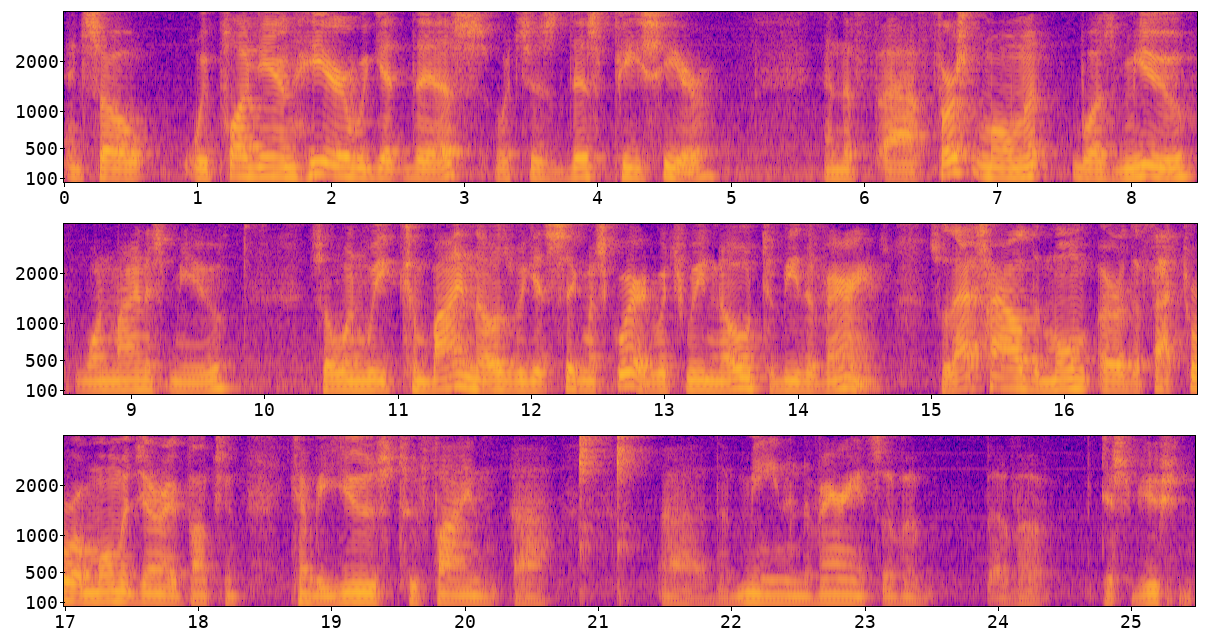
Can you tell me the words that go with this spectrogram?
And so we plug in here we get this which is this piece here. And the uh, first moment was mu 1 minus mu. So when we combine those, we get sigma squared, which we know to be the variance. So that's how the moment or the factorial moment generated function can be used to find uh, uh, the mean and the variance of a of a distribution.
